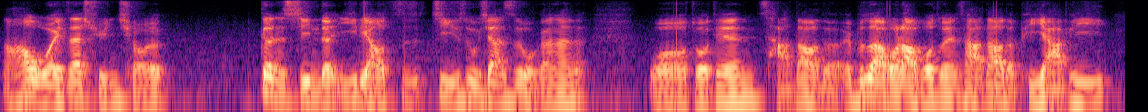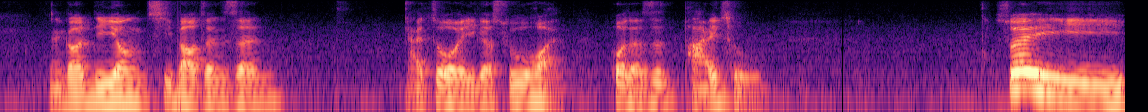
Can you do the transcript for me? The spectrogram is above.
然后我也在寻求更新的医疗技技术，像是我刚刚我昨天查到的，诶，不是啊，我老婆昨天查到的 PRP 能够利用细胞增生来做一个舒缓或者是排除。所以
